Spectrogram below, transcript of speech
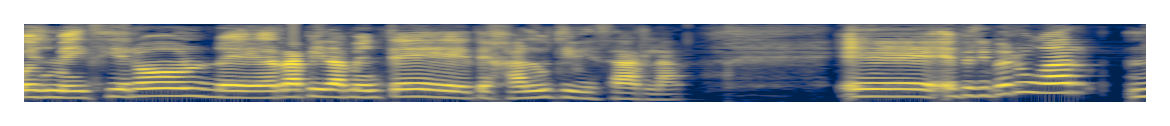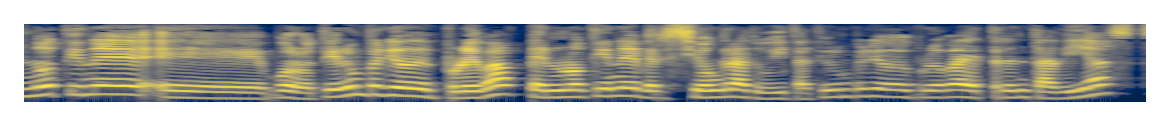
pues me hicieron eh, rápidamente dejar de utilizarla. Eh, en primer lugar, no tiene, bueno, tiene un periodo de prueba, pero no tiene versión gratuita. Tiene un periodo de prueba de 30 días,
